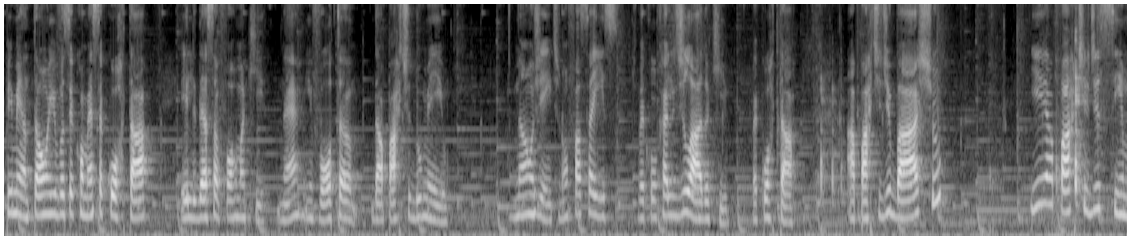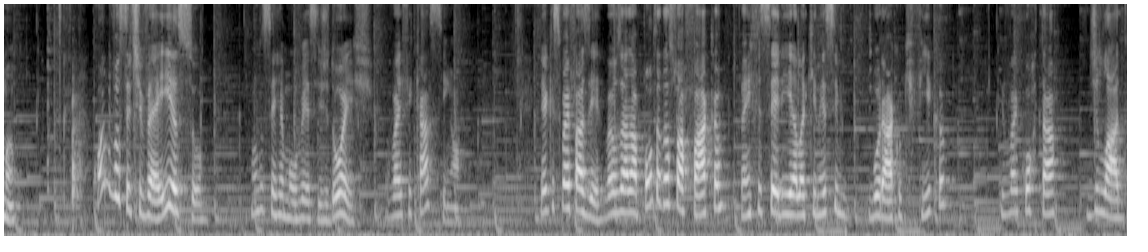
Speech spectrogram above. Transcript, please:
pimentão e você começa a cortar ele dessa forma aqui, né? Em volta da parte do meio. Não, gente, não faça isso. Você vai colocar ele de lado aqui. Vai cortar a parte de baixo e a parte de cima. Quando você tiver isso, quando você remover esses dois, vai ficar assim, ó. E o que você vai fazer? Vai usar a ponta da sua faca, vai inserir ela aqui nesse buraco que fica e vai cortar de lado.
